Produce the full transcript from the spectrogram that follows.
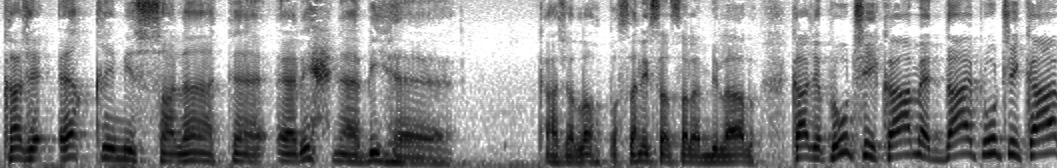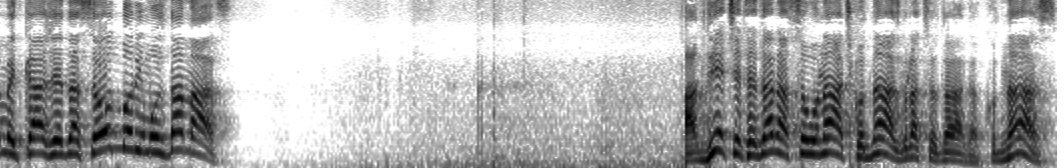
kaže eqimi salate erihna biha. Kaže Allah poslanik sa salam Bilalu. Kaže pruči kamet daj pruči kamet. Kaže da se odmorimo uz namaz. A gdje ćete danas ovo naći? Kod nas braćo draga kod nas.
